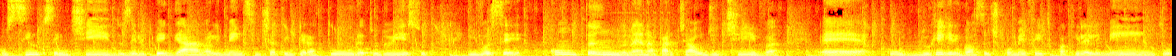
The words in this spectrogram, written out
Os cinco sentidos, ele pegar no alimento, sentir a temperatura, tudo isso, e você contando, né, na parte auditiva é, do que, ele gosta de comer feito com aquele alimento,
